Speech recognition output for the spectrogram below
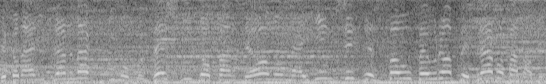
Wykonali plan maksimum. Weszli do panteonu największych zespołów Europy. Brawo panowie.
